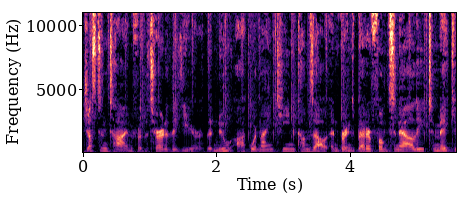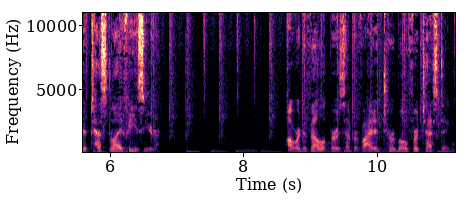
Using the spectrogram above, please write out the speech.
Just in time for the turn of the year, the new Aqua 19 comes out and brings better functionality to make your test life easier. Our developers have provided Turbo for testing.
